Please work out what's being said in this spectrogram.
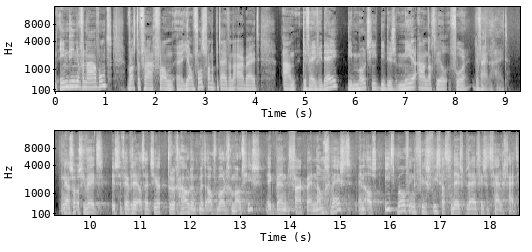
indienen vanavond? Was de vraag van eh, Jan Vos van de Partij van de Arbeid aan de VVD. Die motie die dus meer aandacht wil voor de veiligheid. Nou, zoals u weet is de VVD altijd zeer terughoudend met overbodige moties. Ik ben vaak bij NAM geweest. En als iets boven in de filosofie staat van deze bedrijven is het veiligheid.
